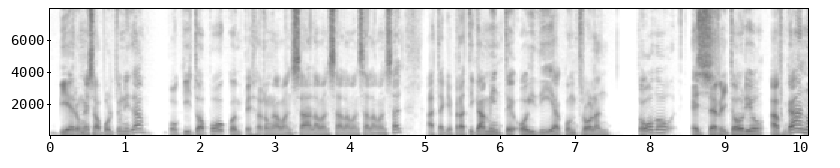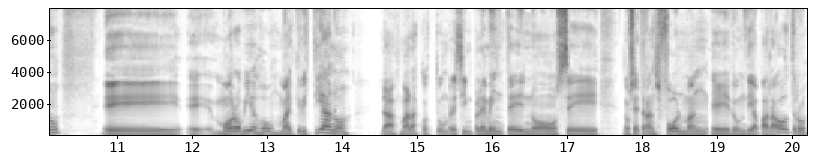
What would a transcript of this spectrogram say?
vieron esa oportunidad, poquito a poco empezaron a avanzar, avanzar, avanzar, avanzar, hasta que prácticamente hoy día controlan todo el territorio afgano eh, eh, moro viejo, mal cristiano, las malas costumbres simplemente no se, no se transforman eh, de un día para otro.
